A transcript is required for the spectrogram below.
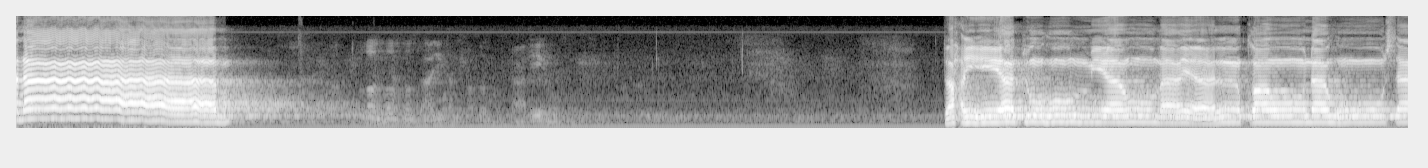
سلام الله الله الله عليك تحيتهم يوم يلقونه سلام.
